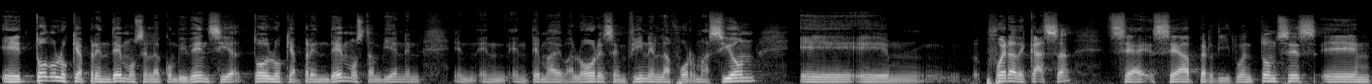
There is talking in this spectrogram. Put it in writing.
eh, todo lo que aprendemos en la convivencia, todo lo que aprendemos también en, en, en, tema de valores, en fin, en la formación eh, em, fuera de casa, se, se, ha perdido. Entonces, em,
